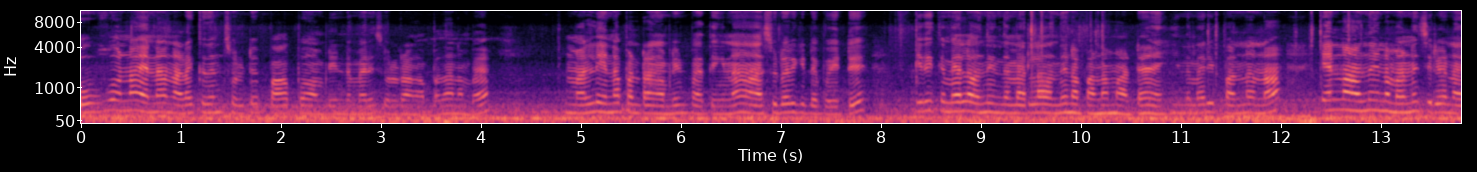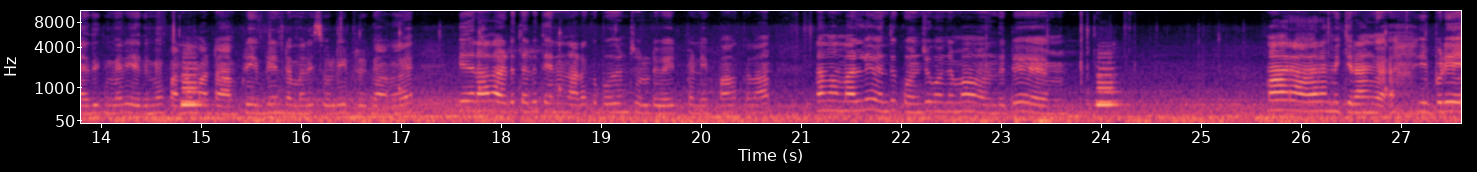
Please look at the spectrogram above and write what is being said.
ஒவ்வொன்றா என்ன நடக்குதுன்னு சொல்லிட்டு பார்ப்போம் அப்படின்ற மாதிரி சொல்கிறாங்க அப்போ தான் நம்ம மல்லி என்ன பண்ணுறாங்க அப்படின்னு பார்த்தீங்கன்னா சுடர்கிட்ட போயிட்டு இதுக்கு மேலே வந்து இந்த மாதிரிலாம் வந்து நான் பண்ண மாட்டேன். இந்த மாதிரி பண்ணேன்னா என்ன வந்து என்னை மன்னிச்சிரு நான் இதுக்கு மாரி எதுவுமே பண்ண மாட்டேன். அப்படி இப்படின்ற மாதிரி சொல்லிட்டு இருக்காங்க. இதனால் அடுத்தடுத்து என்ன நடக்க போகுதுன்னு சொல்லிட்டு வெயிட் பண்ணி பார்க்கலாம். நம்ம மல்லி வந்து கொஞ்சம் கொஞ்சமாக வந்துட்டு மாற ஆரம்பிக்கிறாங்க. இப்படியே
